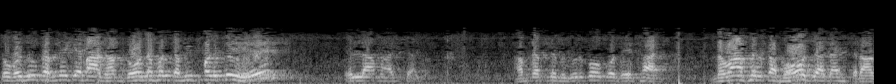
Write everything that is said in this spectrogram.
تو وضو کرنے کے بعد ہم دو نفل کبھی پڑھتے ہیں؟ اللہ ماشاء اللہ ہم نے اپنے بزرگوں کو دیکھا ہے۔ نوافل کا بہت زیادہ احترام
